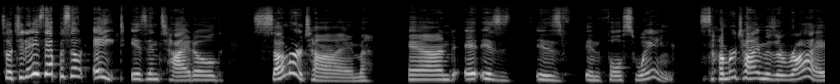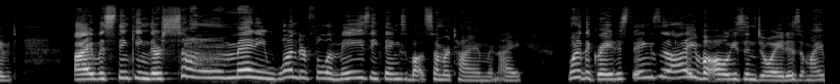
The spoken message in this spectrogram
So, today's episode 8 is entitled Summertime, and it is, is in full swing. Summertime has arrived. I was thinking there's so many wonderful, amazing things about summertime, and I one of the greatest things that I've always enjoyed is that my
